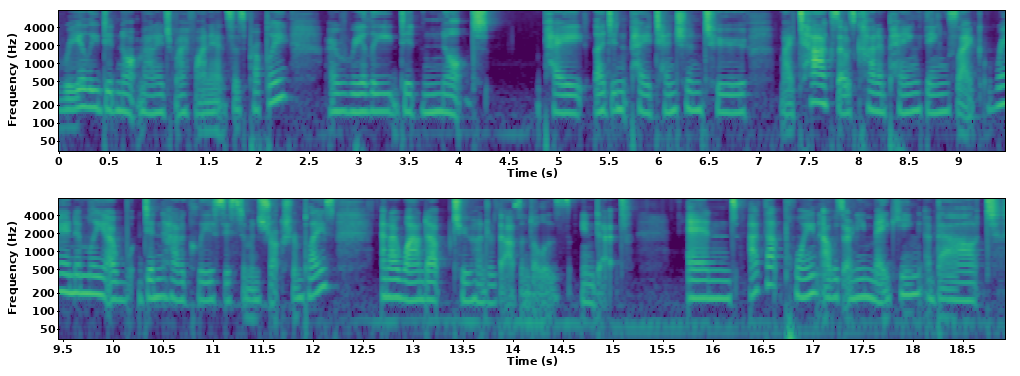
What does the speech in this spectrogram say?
really did not manage my finances properly. I really did not pay I didn't pay attention to my tax. I was kind of paying things like randomly. I didn't have a clear system and structure in place and I wound up $200,000 in debt. And at that point I was only making about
